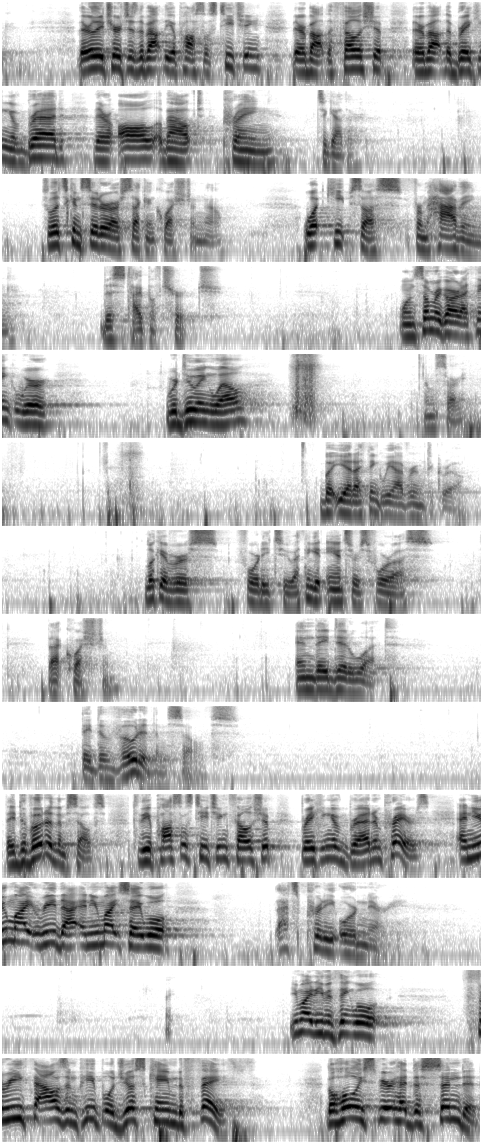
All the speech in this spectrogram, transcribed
The early church is about the apostles' teaching, they're about the fellowship, they're about the breaking of bread, they're all about praying together. So let's consider our second question now. What keeps us from having this type of church? Well, in some regard, I think we're, we're doing well. I'm sorry. But yet, I think we have room to grow. Look at verse 42. I think it answers for us that question. And they did what? They devoted themselves. They devoted themselves to the apostles' teaching, fellowship, breaking of bread, and prayers. And you might read that and you might say, well, that's pretty ordinary. You might even think, well, 3,000 people just came to faith. The Holy Spirit had descended,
